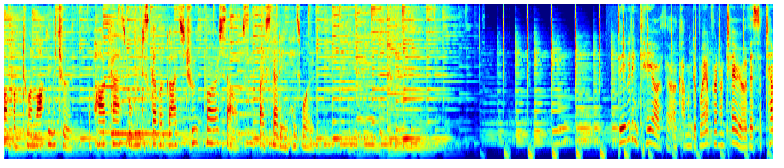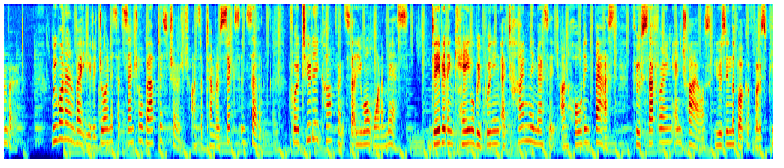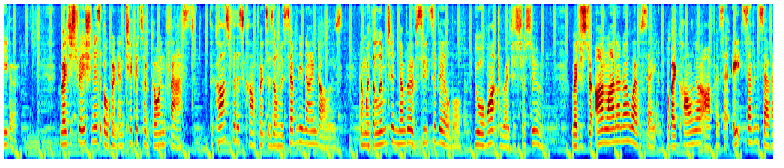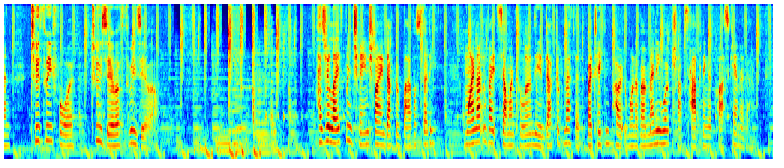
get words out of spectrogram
Welcome to Unlocking the Truth, a podcast where we discover God's truth for ourselves by studying His Word. David and Kay Arthur are coming to Brantford, Ontario this September. We want to invite you to join us at Central Baptist Church on September 6th and 7th for a two day conference that you won't want to miss. David and Kay will be bringing a timely message on holding fast through suffering and trials using the book of 1 Peter. Registration is open and tickets are going fast. The cost for this conference is only $79, and with a limited number of seats available, you will want to register soon. Register online on our website or by calling our office at 877 234 2030. Has your life been changed by inductive Bible study? Why not invite someone to learn the inductive method by taking part in one of our many workshops happening across Canada?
